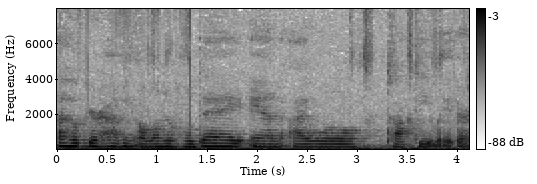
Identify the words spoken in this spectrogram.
I hope you're having a wonderful day, and I will talk to you later.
